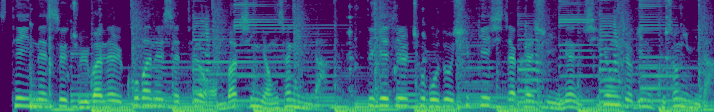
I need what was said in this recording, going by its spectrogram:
스테인레스 줄바늘 코바늘 세트 언박싱 영상입니다. 뜨개질 초보도 쉽게 시작할 수 있는 실용적인 구성입니다.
